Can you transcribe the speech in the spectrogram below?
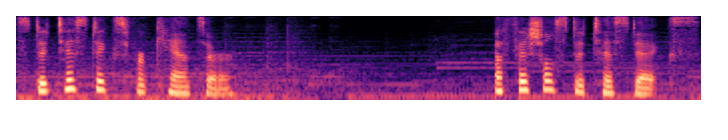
Statistics for cancer. Official statistics.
